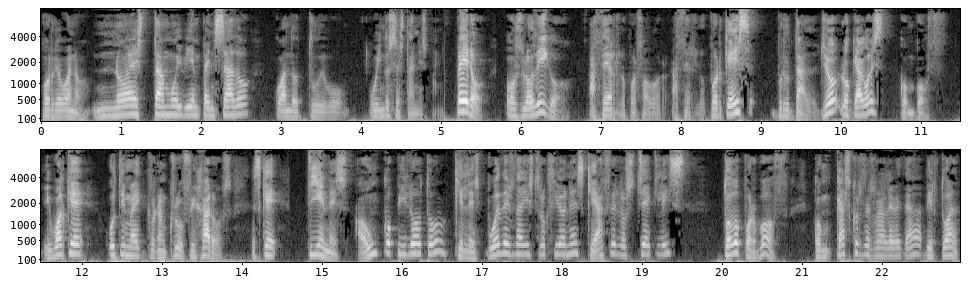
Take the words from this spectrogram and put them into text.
porque bueno, no está muy bien pensado cuando tu Windows está en español. Pero, os lo digo, hacerlo, por favor, hacerlo, porque es brutal. Yo lo que hago es con voz. Igual que Ultimate Grand Crew, fijaros, es que tienes a un copiloto que les puedes dar instrucciones, que hace los checklists todo por voz, con cascos de realidad virtual.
